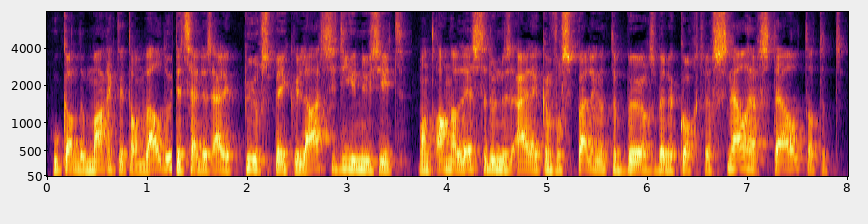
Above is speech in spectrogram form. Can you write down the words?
Hoe kan de markt dit dan wel doen? Dit zijn dus eigenlijk puur speculaties die je nu ziet. Want analisten doen dus eigenlijk een voorspelling dat de beurs binnenkort weer snel herstelt. Dat het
